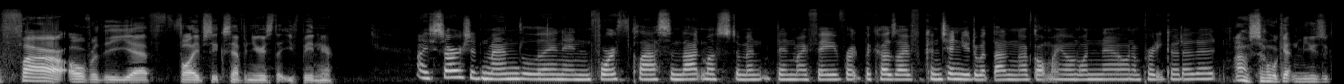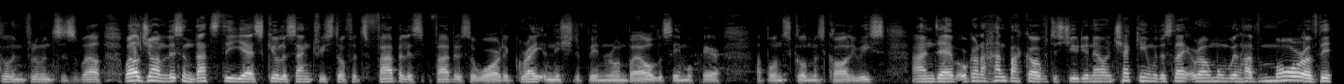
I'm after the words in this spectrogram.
far over the uh, five, six, seven years that you've been here? I started mandolin in fourth class, and that must have been my favourite because I've continued with that and I've got my own one now and I'm pretty good at it. Oh, so we're getting musical influences as well. Well, John, listen, that's the uh, School of Sanctuary stuff. It's fabulous, fabulous award, a great initiative being run by all the same up here at Bunscoil McAuley Rice. And uh, we're going to hand back over to studio now and check in with us later on when we'll have more of the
